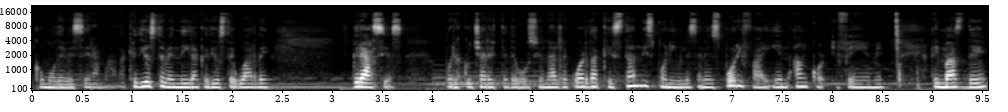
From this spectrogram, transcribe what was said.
como debe ser amada. Que Dios te bendiga, que Dios te guarde. Gracias por escuchar este devocional. Recuerda que están disponibles en Spotify y en Anchor FM. Hay más de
